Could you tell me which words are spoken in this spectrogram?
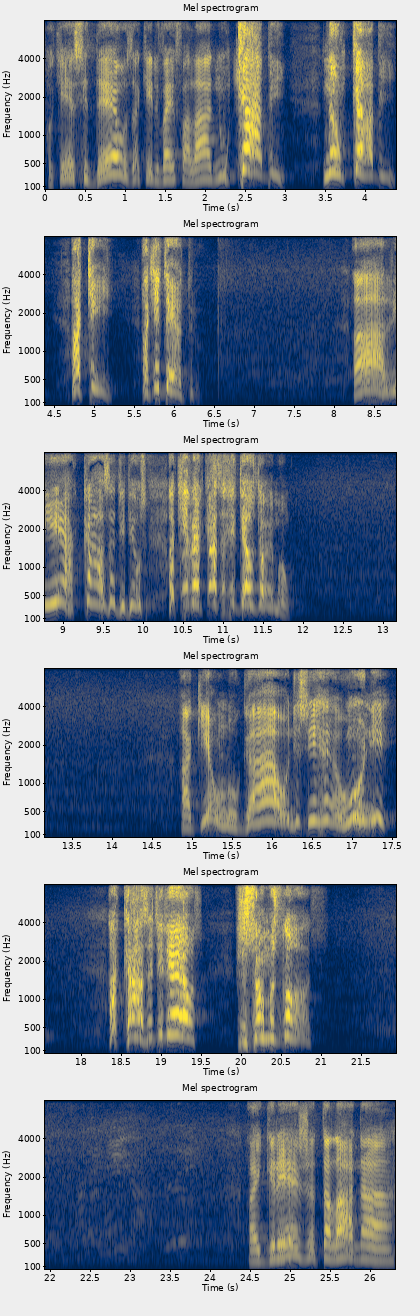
Porque esse Deus a que ele vai falar não cabe, não cabe aqui, aqui dentro. Ali é a casa de Deus. Aqui não é casa de Deus, não, irmão. Aqui é um lugar onde se reúne a casa de Deus, que somos nós. A igreja está lá na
